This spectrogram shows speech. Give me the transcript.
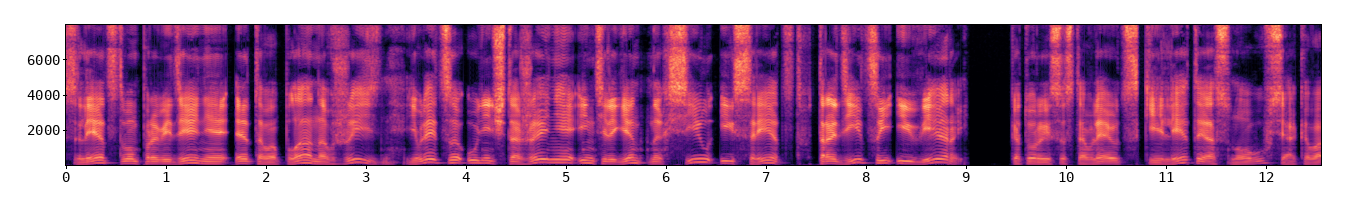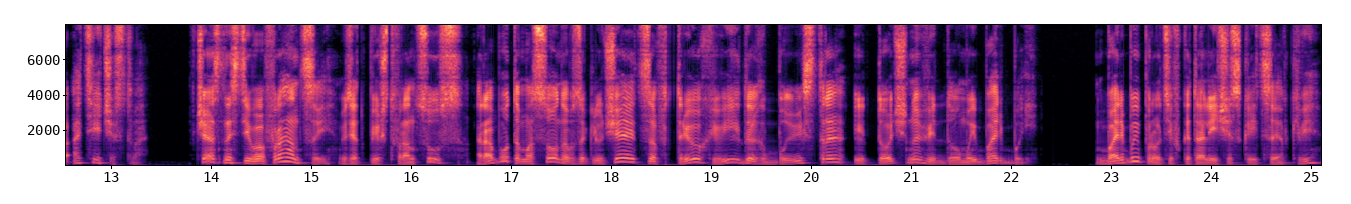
Следством проведения этого плана в жизнь является уничтожение интеллигентных сил и средств, традиций и веры, которые составляют скелет и основу всякого отечества. В частности, во Франции, где пишет француз, работа масонов заключается в трех видах быстро и точно ведомой борьбы. Борьбы против католической церкви,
